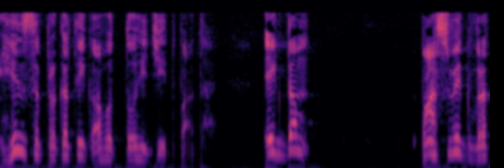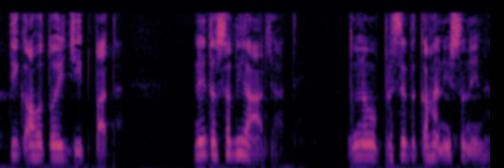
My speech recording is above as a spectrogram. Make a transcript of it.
हिंस प्रकृति का हो तो ही जीत पाता है। एकदम पाश्विक वृत्ति का हो तो ही जीत पाता है। नहीं तो सभी हार जाते। तुमने वो प्रसिद्ध कहानी सुनी ना?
